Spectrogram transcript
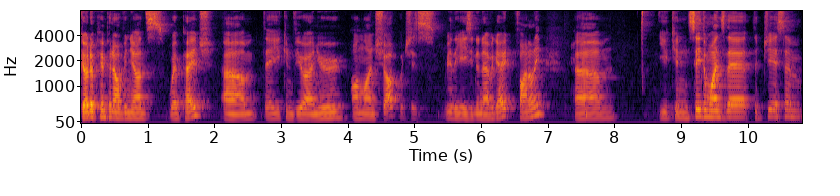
go to Pimpernel Vineyards webpage. Um, there you can view our new online shop, which is really easy to navigate, finally. Um, you can see the wines there. The GSM,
